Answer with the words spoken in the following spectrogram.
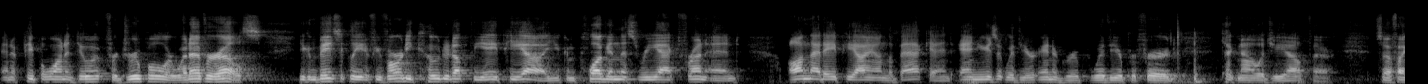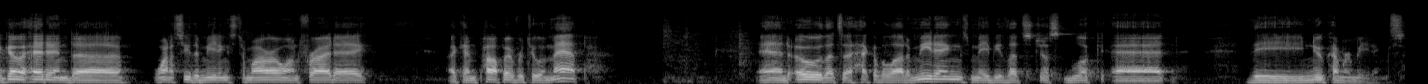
and if people want to do it for Drupal or whatever else, you can basically, if you've already coded up the API, you can plug in this React front end on that API on the back end and use it with your intergroup, with your preferred technology out there. So if I go ahead and uh, want to see the meetings tomorrow on Friday, I can pop over to a map, and oh, that's a heck of a lot of meetings. Maybe let's just look at the newcomer meetings.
